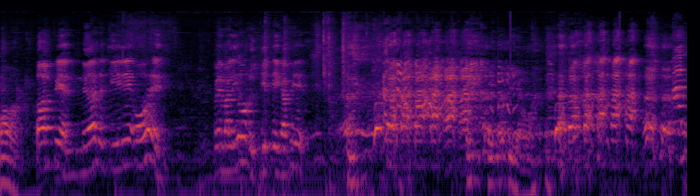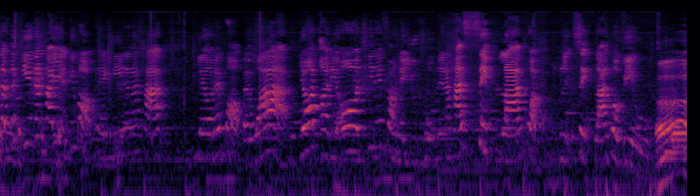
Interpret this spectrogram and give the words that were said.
อ๋อตอนเปลี่ยนเนื้อตะกี้นี่โอ้ย เป็นมาริโอหรือคิดเองครับพี่เป็นเป็นระเบียวอะแต่เมื่อกี้นะคะอย่างที่บอกเพลงนี้นะคะ เร็วได้บอกไปว่ายอดออดิโอที่ได้ฟังใน YouTube เนี่ยนะคะ 10 ล้านกว่า 10 ล้านกว่าวิว เออ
